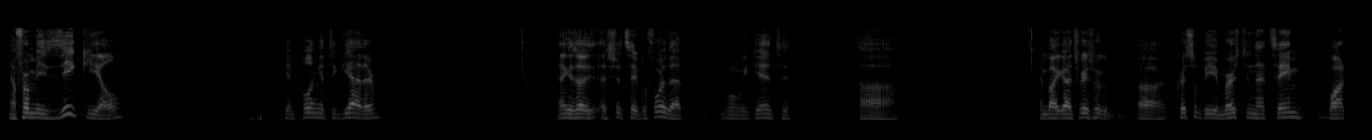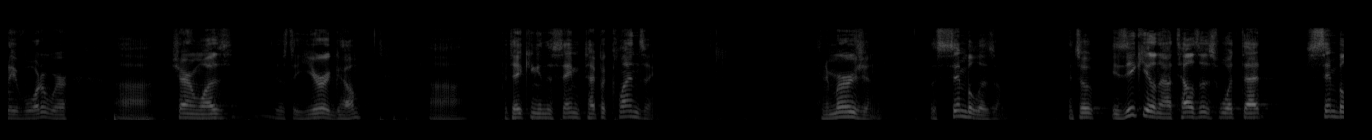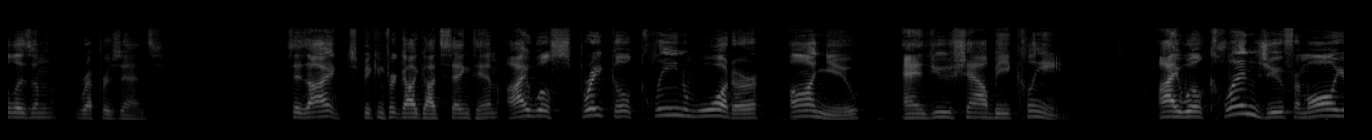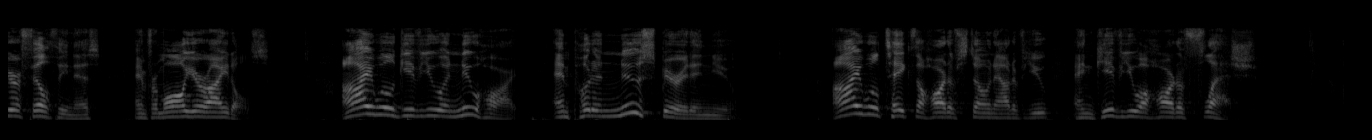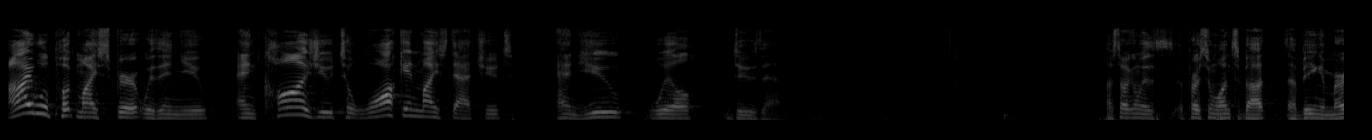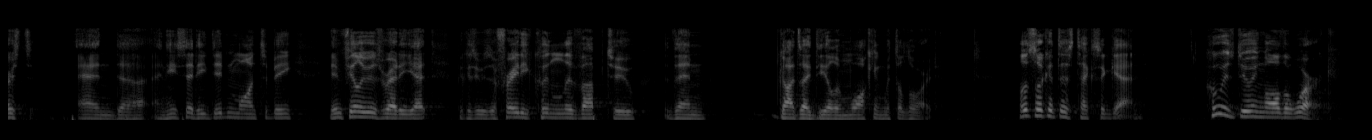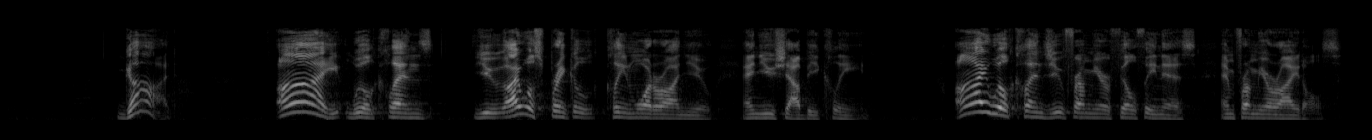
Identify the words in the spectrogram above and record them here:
now, from Ezekiel, again, pulling it together, I guess I, I, should say before that, when we get into, uh, and by God's grace, uh, Chris will be immersed in that same body of water where uh, Sharon was just a year ago, uh, partaking in the same type of cleansing and immersion, the symbolism. And so Ezekiel now tells us what that symbolism represents. He says, I, speaking for God, God's saying to him, I will sprinkle clean water on you, and you shall be clean. I will cleanse you from all your filthiness and from all your idols. I will give you a new heart and put a new spirit in you. I will take the heart of stone out of you and give you a heart of flesh. I will put my spirit within you and cause you to walk in my statutes, and you will do them. I was talking with a person once about uh, being immersed, and, uh, and he said he didn't want to be, didn't feel he was ready yet because he was afraid he couldn't live up to then God's ideal in walking with the Lord. Let's look at this text again. Who is doing all the work? God. I will cleanse you. I will sprinkle clean water on you, and you shall be clean. I will cleanse you from your filthiness and from your idols.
